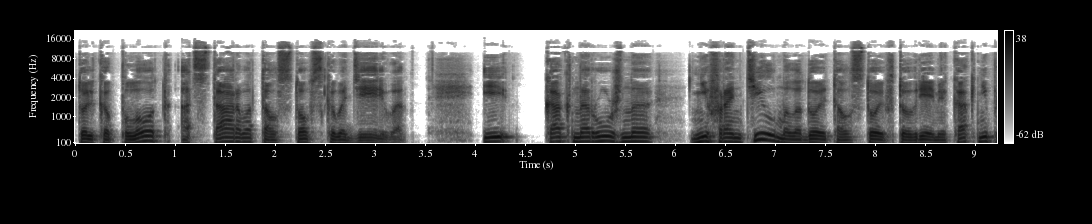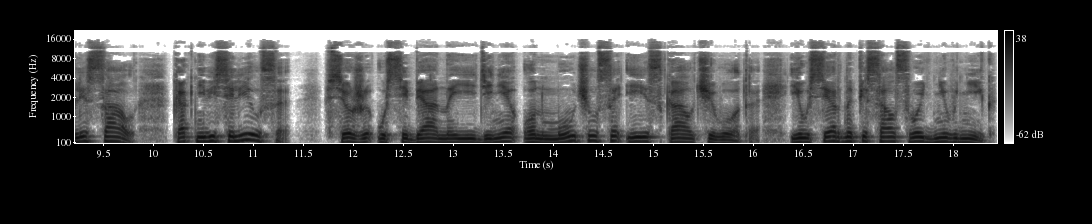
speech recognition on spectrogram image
только плод от старого толстовского дерева. И как наружно не фронтил молодой Толстой в то время, как не плясал, как не веселился, все же у себя наедине он мучился и искал чего-то, и усердно писал свой дневник,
